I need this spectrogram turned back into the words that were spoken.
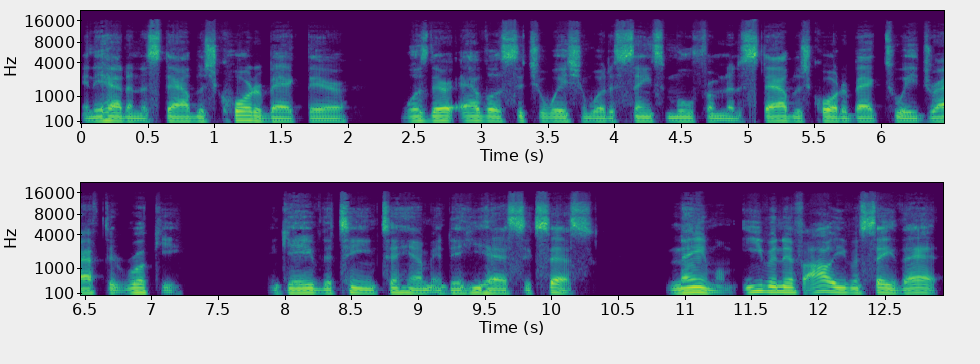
And they had an established quarterback there. Was there ever a situation where the Saints moved from an established quarterback to a drafted rookie and gave the team to him and then he had success. Name them. Even if I'll even say that,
